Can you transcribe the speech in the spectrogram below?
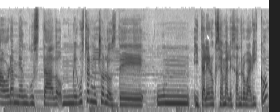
Ahora me han gustado, me gustan mucho los de un italiano que se llama Alessandro Barico.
